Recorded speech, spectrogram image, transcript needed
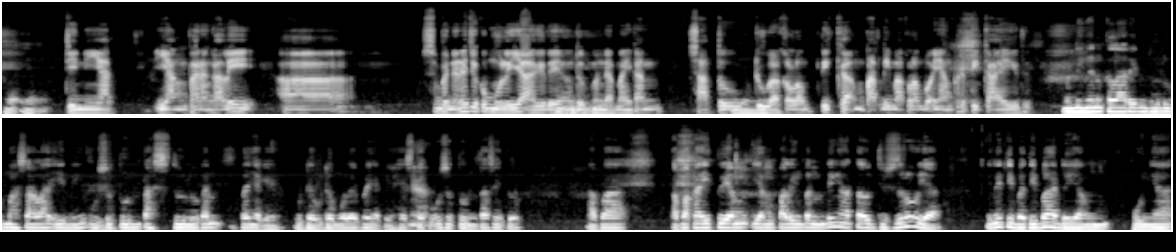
Ya, ya. di niat yang barangkali eh sebenarnya cukup mulia gitu ya untuk mendamaikan satu dua kelompok tiga empat lima kelompok yang bertikai gitu Mendingan kelarin dulu masalah ini, usut tuntas dulu kan banyak ya. Udah udah mulai banyak ya hashtag Ya. usut tuntas itu. Apa apakah itu yang yang paling penting atau justru ya ini tiba-tiba ada yang punya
